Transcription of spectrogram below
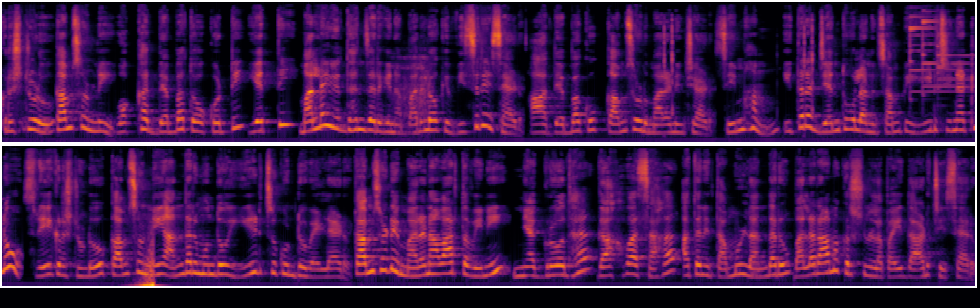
కృష్ణుడు కంసుణ్ణి ఒక్క దెబ్బతో కొట్టి ఎత్తి మల్ల యుద్ధం జరిగిన బరిలోకి విసిరేశాడు. ఆ దెబ్బకు కంసుడు మరణించాడు. సింహం ఇతర జంతువులను చంపి ఈడ్చినట్లు శ్రీకృష్ణుడు కంసుడు కంసుణ్ణి అందరి ముందు ఈడ్చుకుంటూ వెళ్ళాడు. కంసుడి మరణ వార్త విని న్యగ్రోధ గహ్వ సహ అతని తమ్ముళ్ళందరూ బలరామకృష్ణులపై దాడి చేశారు.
